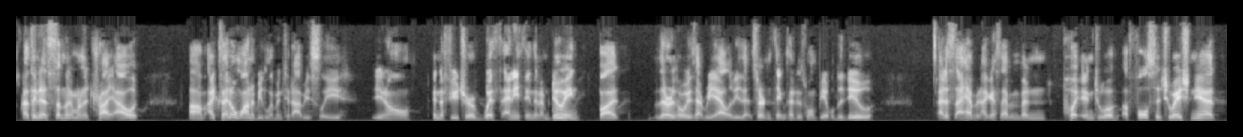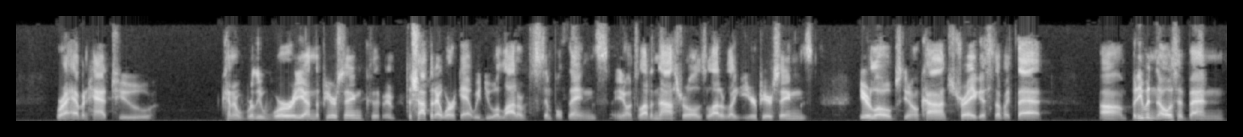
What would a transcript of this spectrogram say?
I think that's something I'm going to try out, um, because I, don't want to be limited, obviously, you know, in the future with anything that I'm doing, but there is always that reality that certain things I just won't be able to do. I just I haven't I guess I haven't been put into a, a full situation yet where I haven't had to kind of really worry on the piercing. the shop that I work at, we do a lot of simple things. You know, it's a lot of nostrils, a lot of like ear piercings, earlobes, you know, conch, tragus, stuff like that. Um, but even those have been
